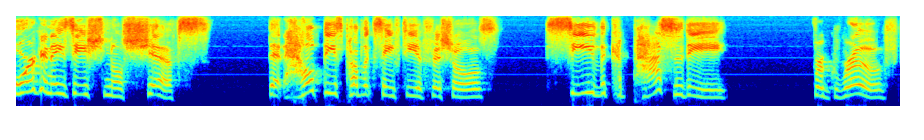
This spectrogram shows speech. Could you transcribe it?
organizational shifts that help these public safety officials see the capacity for growth,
